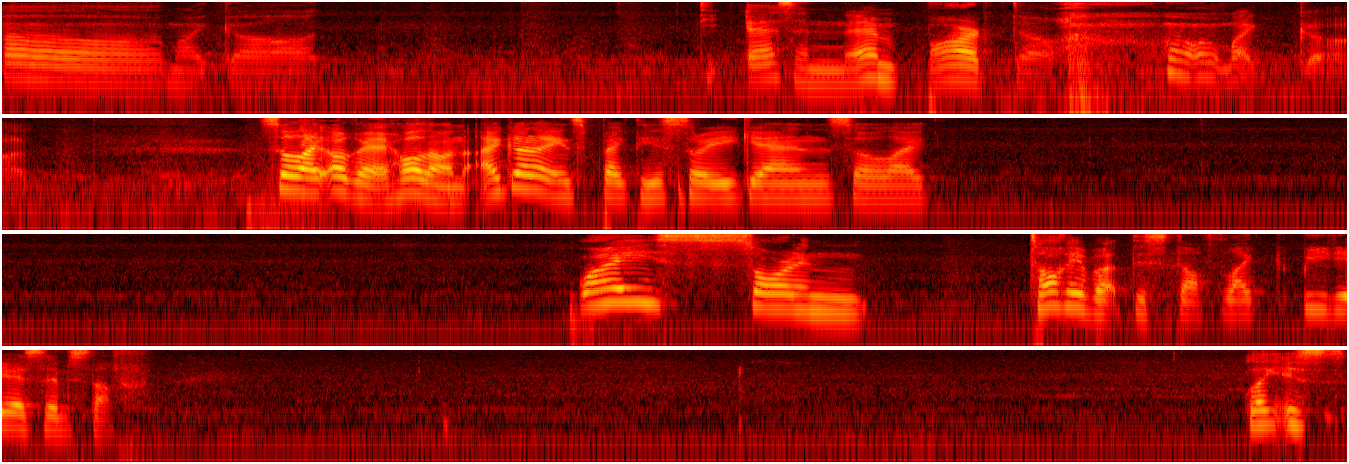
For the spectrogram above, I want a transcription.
Oh my god. The S and M part though. oh my god. So like, okay, hold on. I gotta inspect history again. So like, why is Soren talking about this stuff, like BDSM stuff? Like, is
